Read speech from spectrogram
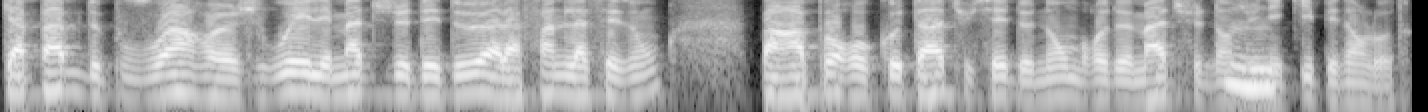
capables de pouvoir euh, jouer les matchs de D2 à la fin de la saison par rapport au quota, tu sais, de nombre de matchs dans Mhm. une équipe et dans l'autre.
